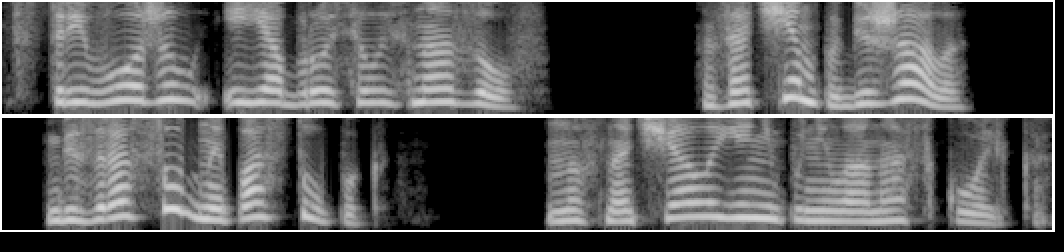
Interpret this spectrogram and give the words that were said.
встревожил, и я бросилась на зов. Зачем побежала? Безрассудный поступок. Но сначала я не поняла, насколько.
